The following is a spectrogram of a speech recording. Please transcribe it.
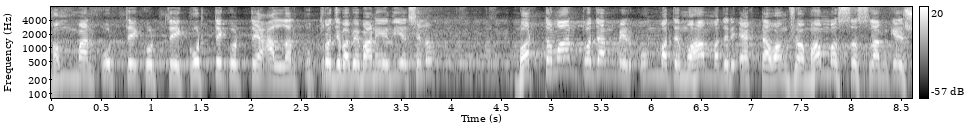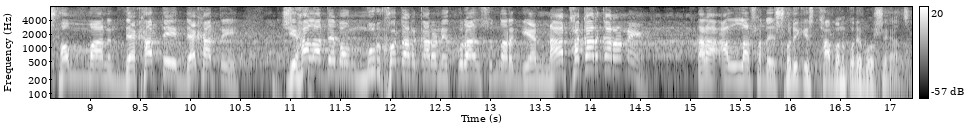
সম্মান করতে করতে করতে করতে আল্লাহর পুত্র যেভাবে বানিয়ে দিয়েছিল, বর্তমান প্রজন্মের উম্মতে মোহাম্মদের একটা অংশ মোহাম্মদ সাল্লামকে সম্মান দেখাতে দেখাতে, জেহালাত এবং মূর্খতার কারণে, কোরআন সুন্নার জ্ঞান না থাকার কারণে তারা আল্লাহর সাথে শরিক স্থাপন করে বসে আছে।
